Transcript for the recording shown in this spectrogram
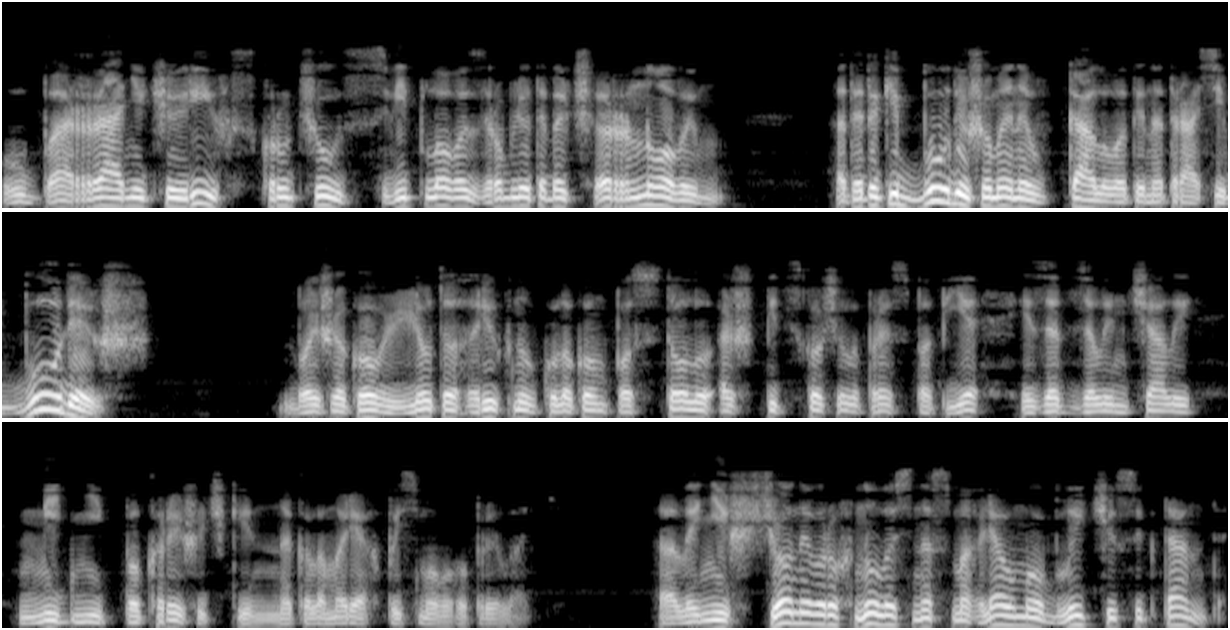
У баранічий ріг скручу, світлово зроблю тебе черновим. А ти таки будеш у мене вкалувати на трасі. Будеш. Большаков люто грюкнув кулаком по столу, аж підскочило прес-пап'є і задзеленчали мідні покришечки на каламарях письмового приладдя. Але ніщо не ворухнулось на смаглявому обличчі сектанта,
